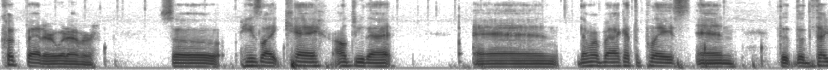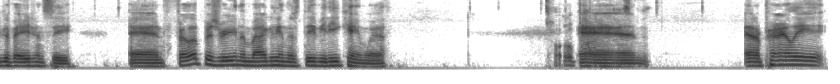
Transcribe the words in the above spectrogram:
cook better or whatever. So he's like, "Okay, I'll do that." And then we're back at the place and the, the detective agency, and Philip is reading the magazine this DVD came with, Total. and and apparently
